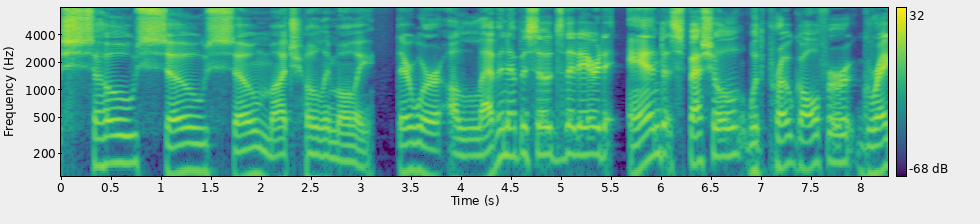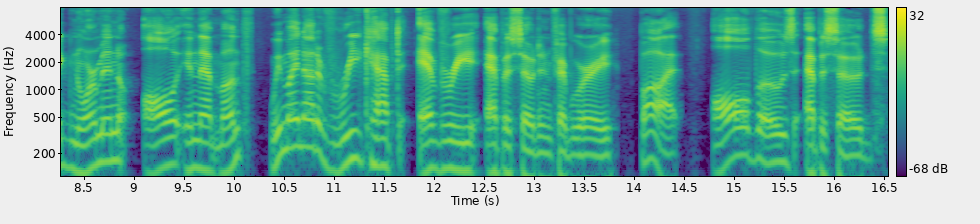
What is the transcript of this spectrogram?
so, so, so much holy moly. There were 11 episodes that aired and a special with pro golfer Greg Norman all in that month. We might not have recapped every episode in February, but all those episodes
